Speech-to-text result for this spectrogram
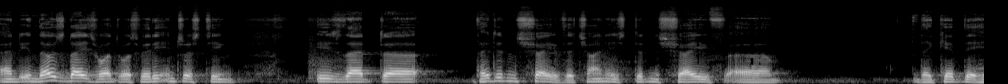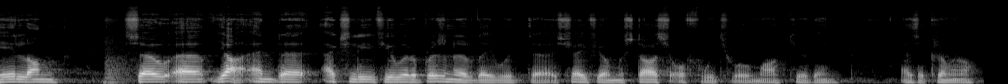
And in those days, what was very interesting is that uh, they didn't shave. The Chinese didn't shave. Uh, they kept their hair long so, uh, yeah, and uh, actually, if you were a prisoner, they would uh, shave your mustache off, which will mark you then as a criminal.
